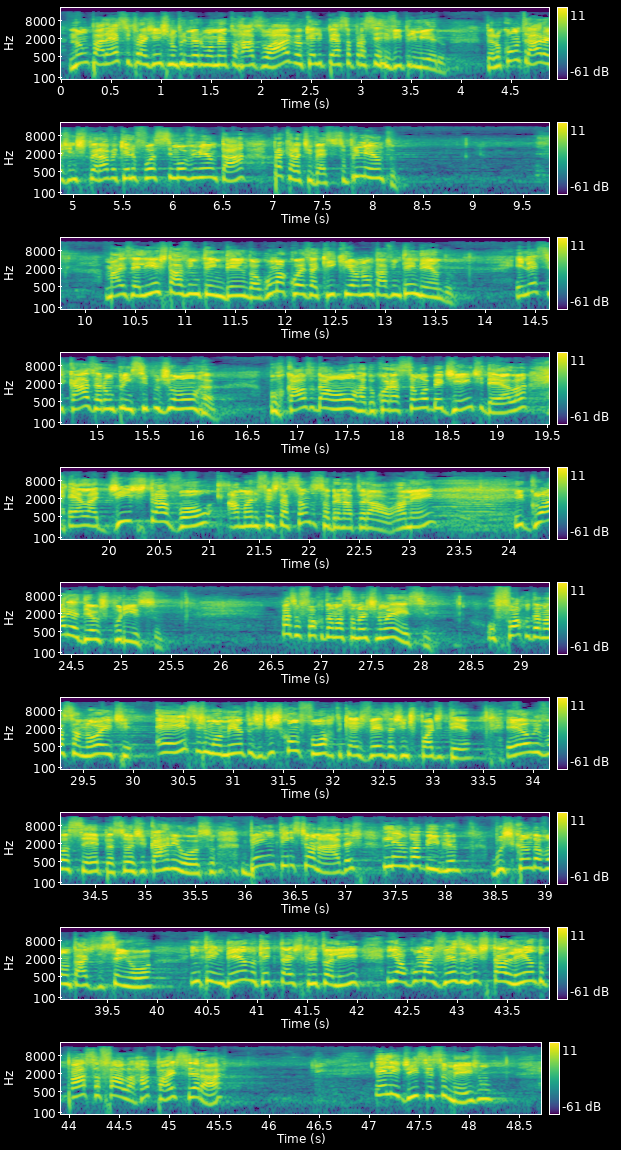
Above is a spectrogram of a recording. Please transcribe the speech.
Não parece pra gente, num primeiro momento, razoável que ele peça para servir primeiro. Pelo contrário, a gente esperava que ele fosse se movimentar para que ela tivesse suprimento. Mas Elias estava entendendo alguma coisa aqui que eu não estava entendendo. E nesse caso era um princípio de honra. Por causa da honra, do coração obediente dela, ela destravou a manifestação do sobrenatural. Amém? E glória a Deus por isso. Mas o foco da nossa noite não é esse. O foco da nossa noite é esses momentos de desconforto que às vezes a gente pode ter. Eu e você, pessoas de carne e osso, bem intencionadas, lendo a Bíblia, buscando a vontade do Senhor, entendendo o que está escrito ali, e algumas vezes a gente está lendo, passa a falar: rapaz, será? Ele disse isso mesmo,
